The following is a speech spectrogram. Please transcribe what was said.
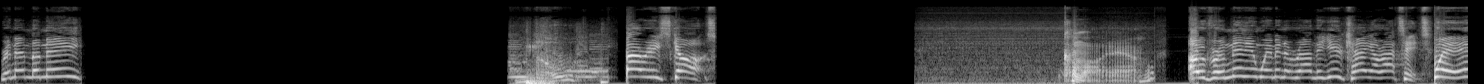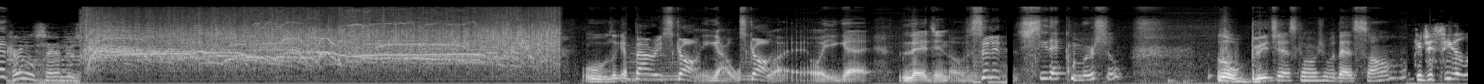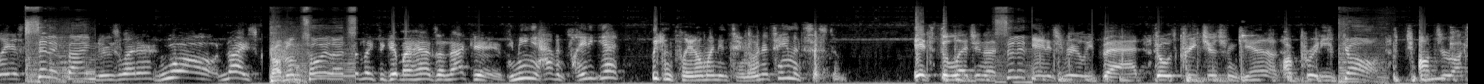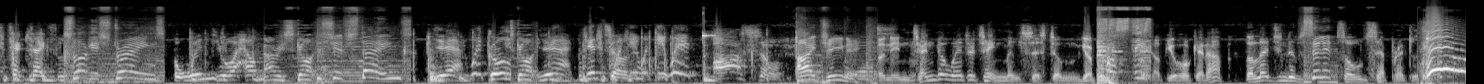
Remember me? No. Barry Scott! Come on now. Over a million women around the UK are at it with Colonel Sanders. Ooh, look at Barry Scott. You got Scott. What, what you got? Legend of. Cillit See that commercial? Little bitch ass commercial with that song. Did you see the latest Cillit Bang newsletter? Whoa, nice. Problem Toilets. I'd like to get my hands on that game. You mean you haven't played it yet? We can play it on my Nintendo Entertainment System. It's the legend of Cillit- and it's really bad. Those creatures from Ganon are pretty Gone. Octoroks, Tektites, Sluggish Strains. but with your help, Barry Scott. Shift Stains. yeah, go, Scott. yeah, get some. Awesome. Hygienic. The Nintendo Entertainment System. Your help you hook it up. The Legend of Cillit- sold separately. Woo!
